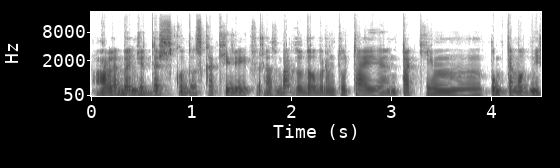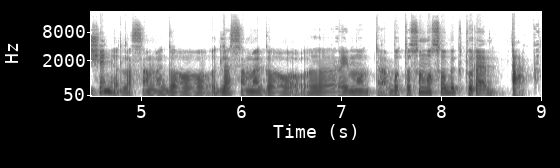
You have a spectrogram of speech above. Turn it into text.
ale będzie też Skłodowska-Curie, która jest bardzo dobrym tutaj takim punktem odniesienia dla samego, dla samego e, Raymonta, bo to są osoby, które tak,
